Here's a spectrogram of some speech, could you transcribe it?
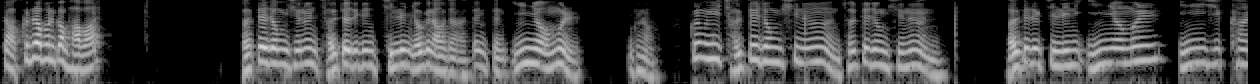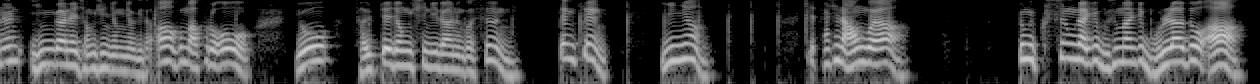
자, 그러다 보니까 봐봐. 절대 정신은 절대적인 진리는 여기 나오잖아. 땡땡. 이념을 이렇게. 그럼 이 절대 정신은 절대 정신은 절대적 진리는 이념을 인식하는 인간의 정신 영역이다. 아, 그럼 앞으로 오, 요 절대 정신이라는 것은 땡땡 이념 이제 다시 나온 거야. 그러면 그 수능 날 이게 무슨 말인지 몰라도 아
